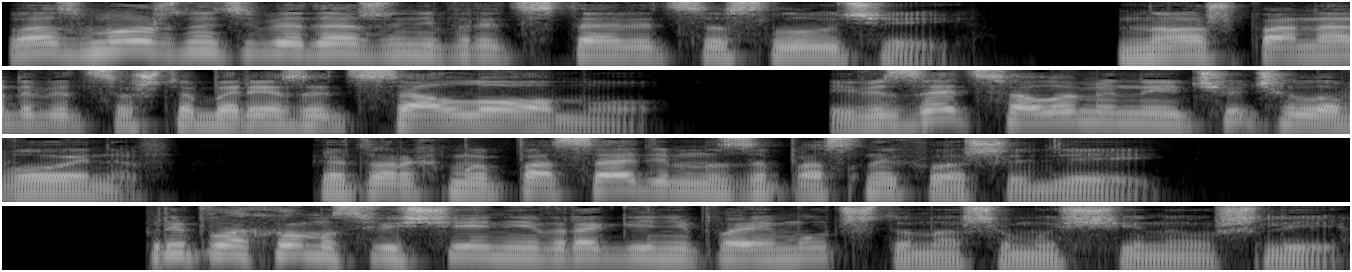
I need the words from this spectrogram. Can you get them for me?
Возможно, тебе даже не представится случай. Нож понадобится, чтобы резать солому, и вязать соломенные чучела воинов, которых мы посадим на запасных лошадей. При плохом освещении враги не поймут, что наши мужчины ушли.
